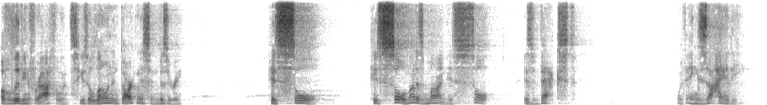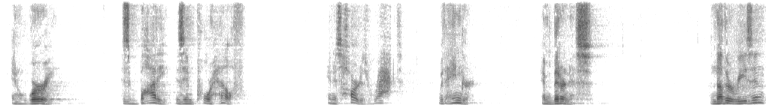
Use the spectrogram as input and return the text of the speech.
of living for affluence. He's alone in darkness and misery. His soul, his soul, not his mind, his soul is vexed with anxiety and worry his body is in poor health, and his heart is racked with anger and bitterness. Another reason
